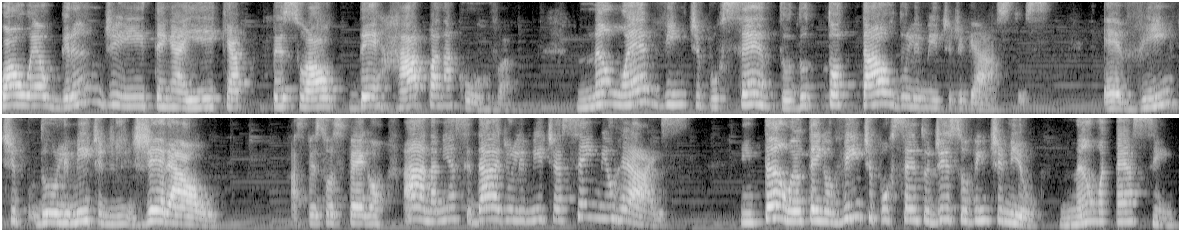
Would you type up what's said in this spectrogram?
Qual é o grande item aí que a pessoal derrapa na curva? não é 20% do total do limite de gastos, é 20% do limite geral. As pessoas pegam, ah, na minha cidade o limite é 100 mil reais. Então, eu tenho 20% disso, 20 mil. Não é assim.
